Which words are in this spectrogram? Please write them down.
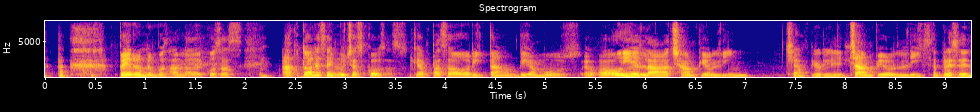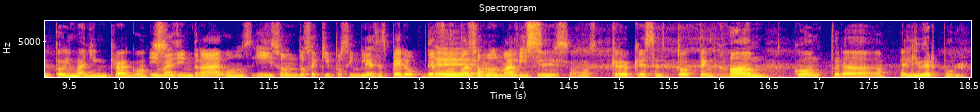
pero no hemos hablado de cosas actuales. Hay muchas cosas que han pasado ahorita. Digamos, eh, hoy es la Champions League. Champions League. Champions League. Se presentó Imagine Dragons. Imagine Dragons y son dos equipos ingleses, pero de Eh, fútbol somos malísimos. Sí, somos. Creo que es el Tottenham contra el Liverpool.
